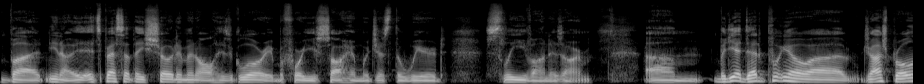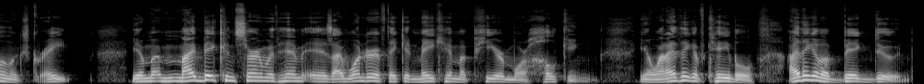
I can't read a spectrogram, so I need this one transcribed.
But you know, it's best that they showed him in all his glory before you saw him with just the weird sleeve on his arm. Um, but yeah, Deadpool. You know, uh, Josh Brolin looks great. You know, my, my, big concern with him is I wonder if they can make him appear more hulking. You know, when I think of Cable, I think of a big dude.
